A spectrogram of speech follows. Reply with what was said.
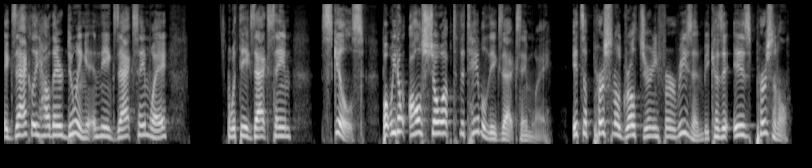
exactly how they're doing it in the exact same way with the exact same skills. But we don't all show up to the table the exact same way. It's a personal growth journey for a reason because it is personal.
